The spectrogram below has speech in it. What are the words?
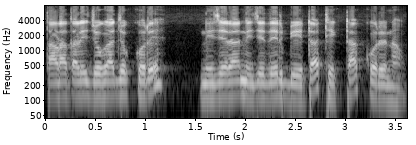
তাড়াতাড়ি যোগাযোগ করে নিজেরা নিজেদের বিয়েটা ঠিকঠাক করে নাও।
